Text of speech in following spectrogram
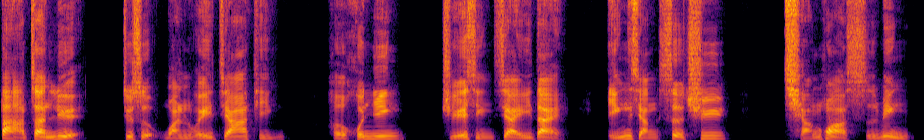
大战略，就是挽回家庭和婚姻，觉醒下一代，影响社区。强化使命，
